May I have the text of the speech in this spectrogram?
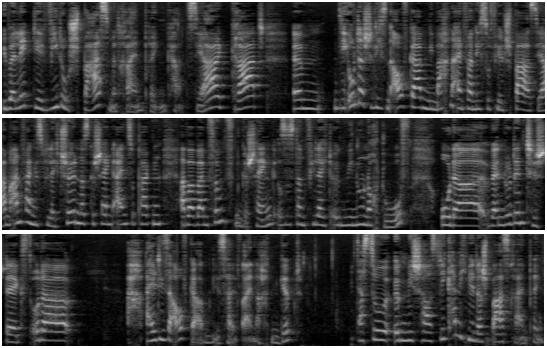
überleg dir, wie du Spaß mit reinbringen kannst. Ja, gerade ähm, die unterschiedlichsten Aufgaben, die machen einfach nicht so viel Spaß. Ja, am Anfang ist vielleicht schön, das Geschenk einzupacken, aber beim fünften Geschenk ist es dann vielleicht irgendwie nur noch doof. Oder wenn du den Tisch deckst oder ach, all diese Aufgaben, die es halt Weihnachten gibt dass du irgendwie schaust, wie kann ich mir da Spaß reinbringen?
